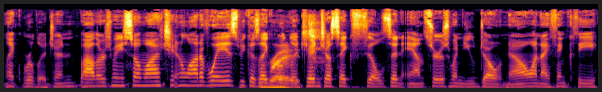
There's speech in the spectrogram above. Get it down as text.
like religion bothers me so much in a lot of ways because like Right. religion just like fills in answers when you don't know. And I think the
